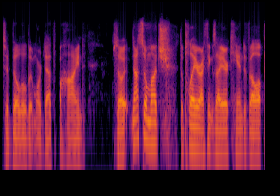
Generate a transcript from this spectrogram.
to build a little bit more depth behind. So not so much the player. I think Ziaire can develop.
